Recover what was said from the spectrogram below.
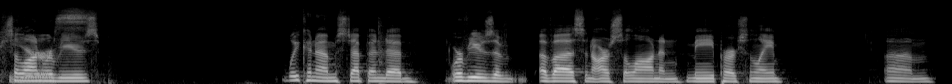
salon Peers. reviews, we can um step into reviews of of us and our salon and me personally. Um,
